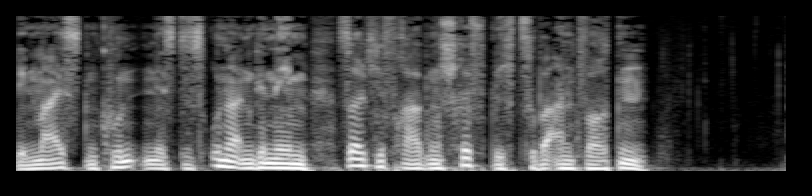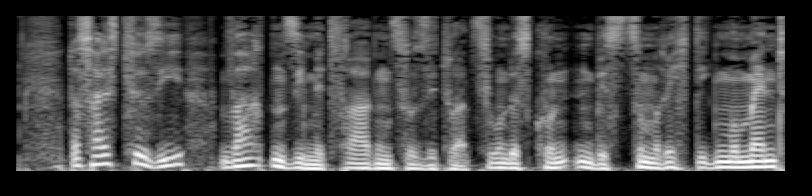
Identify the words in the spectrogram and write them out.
Den meisten Kunden ist es unangenehm, solche Fragen schriftlich zu beantworten. Das heißt für Sie, warten Sie mit Fragen zur Situation des Kunden bis zum richtigen Moment,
